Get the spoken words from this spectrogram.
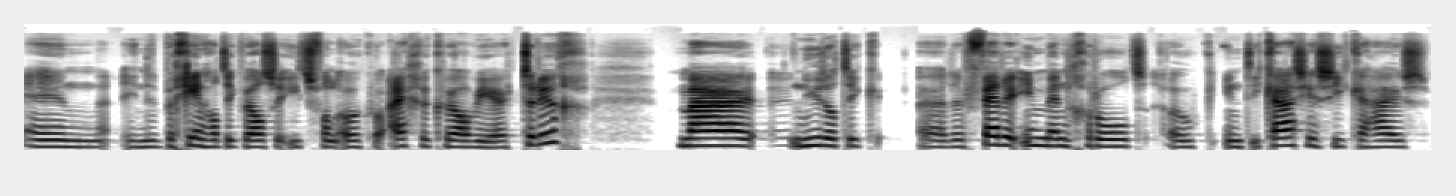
En in het begin had ik wel zoiets van, oh, ik wil eigenlijk wel weer terug. Maar nu dat ik uh, er verder in ben gerold, ook in het Icacia ziekenhuis,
